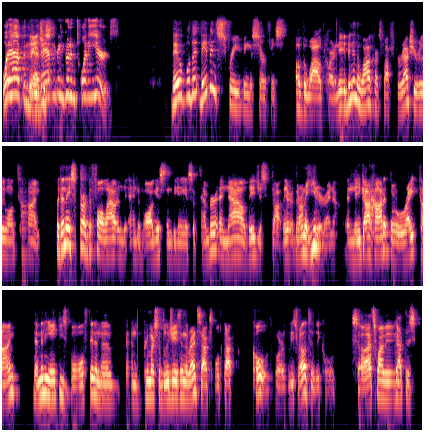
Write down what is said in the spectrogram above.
What happened They there? They haven't been good in 20 years. They well, they, they've been scraping the surface of the wild card, and they've been in the wild card spot for actually a really long time. But then they started to fall out in the end of August and the beginning of September, and now they just got they're they're on a heater right now, and they got hot at the right time. Them and the Yankees both did, and the and pretty much the Blue Jays and the Red Sox both got cold, or at least relatively cold. So that's why we got this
